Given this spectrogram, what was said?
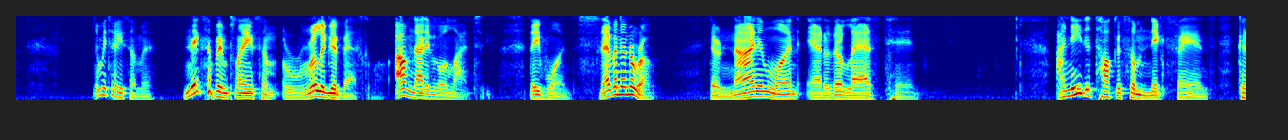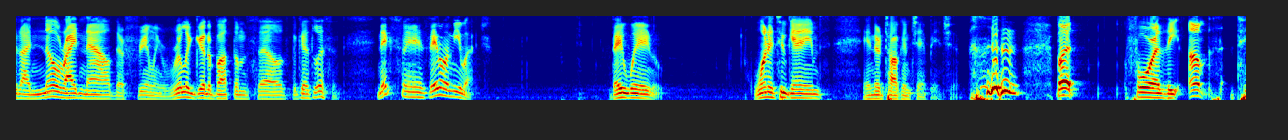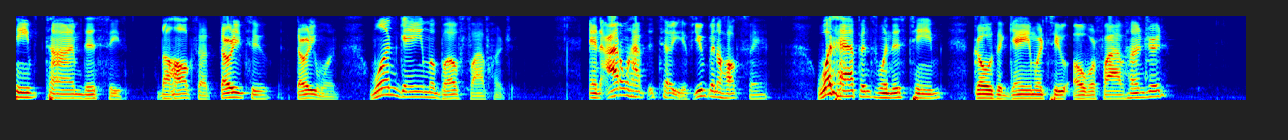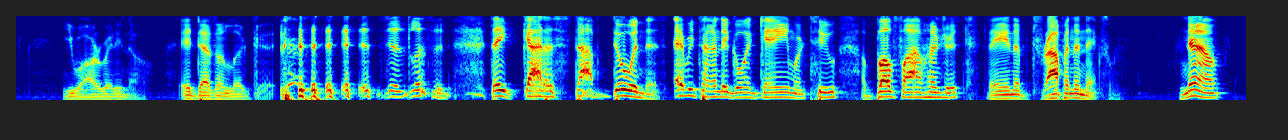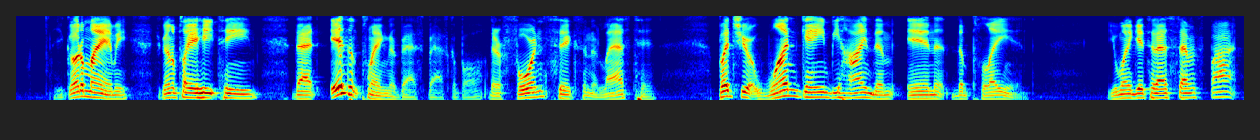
Let me tell you something, man. Knicks have been playing some really good basketball. I'm not even going to lie to you. They've won seven in a row. They're nine and one out of their last ten. I need to talk to some Knicks fans because I know right now they're feeling really good about themselves. Because listen, Knicks fans, they don't need much. They win one or two games and they're talking championship. but for the umpteenth time this season, the Hawks are 32 31, one game above 500. And I don't have to tell you, if you've been a Hawks fan, what happens when this team goes a game or two over 500? You already know. It doesn't look good. Just listen, they gotta stop doing this. Every time they go a game or two above 500, they end up dropping the next one. Now, you go to Miami, you're gonna play a Heat team that isn't playing their best basketball. They're four and six in their last ten but you're one game behind them in the play in. You want to get to that seventh spot?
